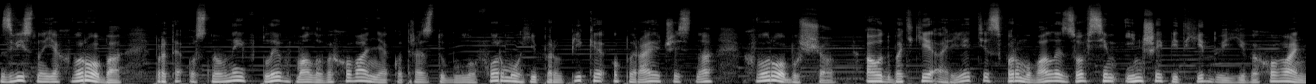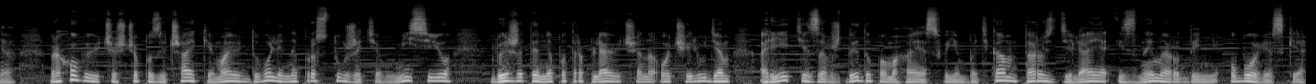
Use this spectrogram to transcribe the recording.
звісно, є хвороба, проте основний вплив мало виховання, котре здобуло форму гіперопіки, опираючись на хворобу що. А от батьки Арієті сформували зовсім інший підхід до її виховання, враховуючи, що позичайки мають доволі непросту життєву місію, вижити, не потрапляючи на очі людям, Арієті завжди допомагає своїм батькам та розділяє із ними родинні обов'язки.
